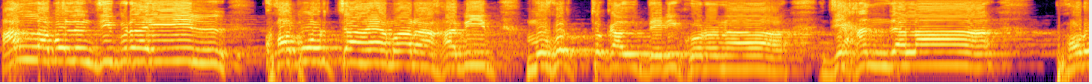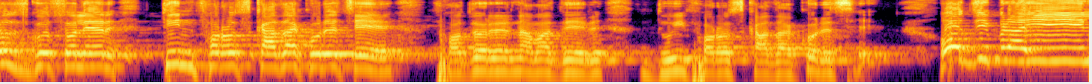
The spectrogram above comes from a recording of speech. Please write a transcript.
আল্লাহ বলেন, জিব্রাইল, খবর চায় আমার হাবিব, মুহূর্তকাল দেরি করো না। যে হানজালা ফরজ গোসলের তিন ফরজ কাজা করেছে, ফজরের নামাজের দুই ফরজ কাজা করেছে। ও জিব্রাইল,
